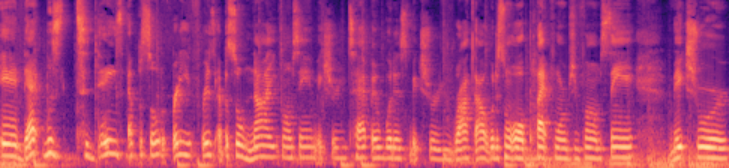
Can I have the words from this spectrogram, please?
And that was today's episode of Renny and Friends, episode 9. You know what I'm saying? Make sure you tap in with us. Make sure you rock out with us on all platforms. You know what I'm saying? Make sure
